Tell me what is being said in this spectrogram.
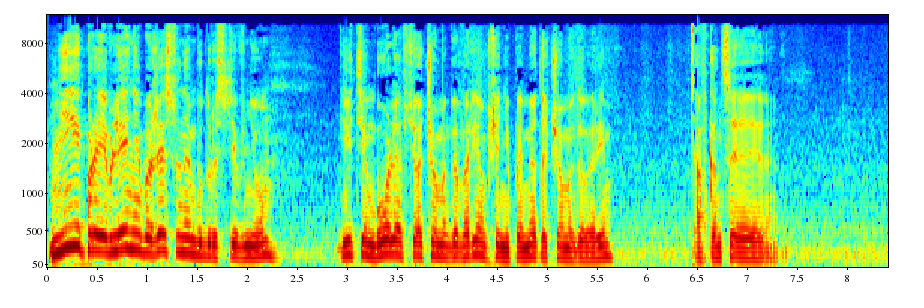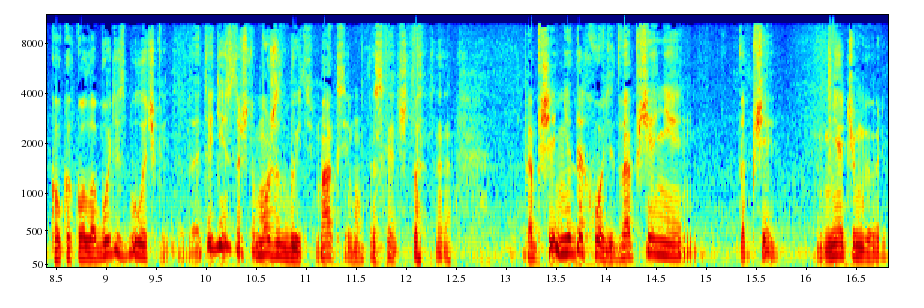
Ни проявления божественной мудрости в нем, и тем более все, о чем мы говорим, вообще не поймет, о чем мы говорим. А в конце Кока-кола будет с булочкой. Это единственное, что может быть, максимум, так сказать, что вообще не доходит, вообще не, Вообще не о чем говорить.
